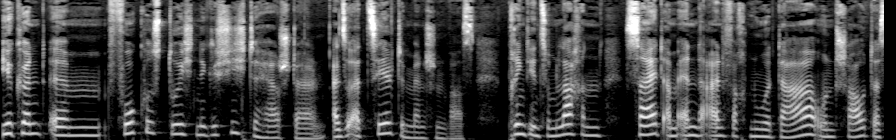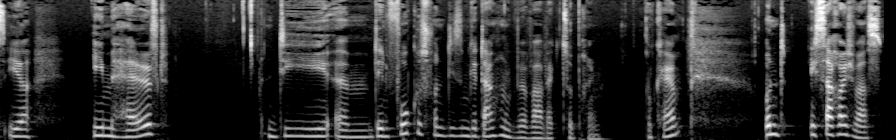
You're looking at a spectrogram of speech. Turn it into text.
Ihr könnt ähm, Fokus durch eine Geschichte herstellen. Also erzählt dem Menschen was. Bringt ihn zum Lachen. Seid am Ende einfach nur da und schaut, dass ihr ihm helft, die, ähm, den Fokus von diesem Gedankenwirrwarr wegzubringen. Okay? Und ich sage euch was.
